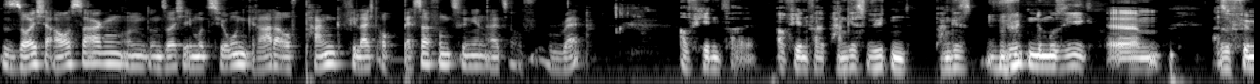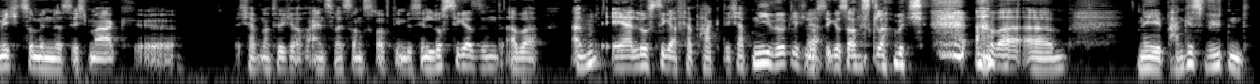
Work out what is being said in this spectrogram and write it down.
solche Aussagen und, und solche Emotionen gerade auf Punk vielleicht auch besser funktionieren als auf Rap? Auf jeden Fall. Auf jeden Fall. Punk ist wütend. Punk ist wütende. Musik. Ähm, also für mich zumindest. Ich mag, äh, ich habe natürlich auch ein, zwei Songs drauf, die ein bisschen lustiger sind, aber äh, mhm. eher lustiger verpackt. Ich habe nie wirklich lustige ja. Songs, glaube ich. aber ähm, nee, Punk ist wütend.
